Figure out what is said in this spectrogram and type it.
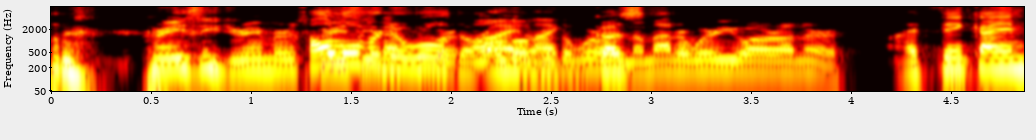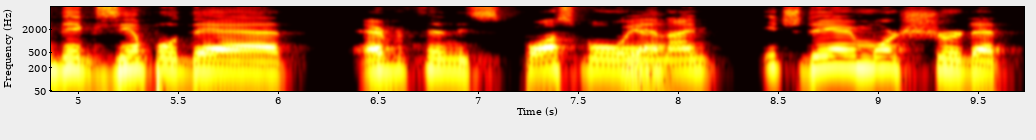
crazy dreamers. All crazy over the world, all right? over Like, the world, because- no matter where you are on earth. I think I am the example that everything is possible, and I'm each day I'm more sure that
